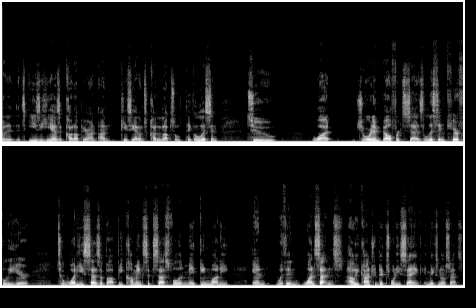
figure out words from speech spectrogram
but it, it's easy. He has it cut up here on, on Casey Adams cut it up. So take a listen to what Jordan Belfort says. Listen carefully here to what he says about becoming successful and making money, and within one sentence, how he contradicts what he's saying. It makes no sense.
